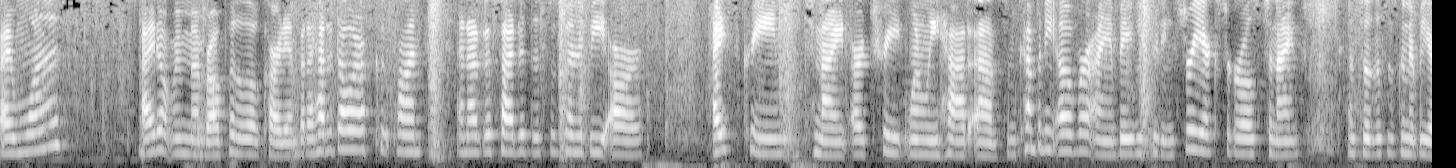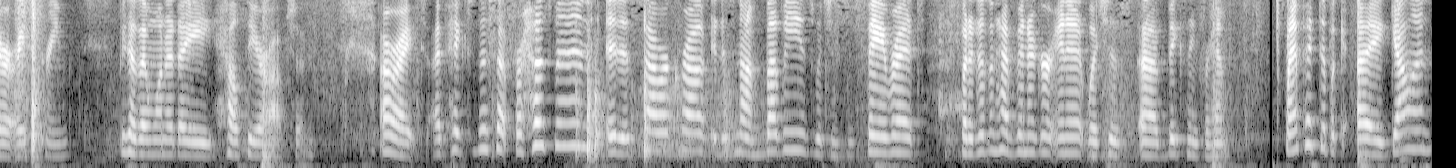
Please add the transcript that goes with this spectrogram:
I want to, I don't remember. I'll put a little card in, but I had a dollar off coupon, and I decided this was going to be our ice cream tonight, our treat when we had um, some company over. I am babysitting three extra girls tonight, and so this is going to be our ice cream because I wanted a healthier option. Alright, I picked this up for husband. It is sauerkraut. It is not Bubbies, which is his favorite, but it doesn't have vinegar in it, which is a big thing for him. I picked up a, a gallon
